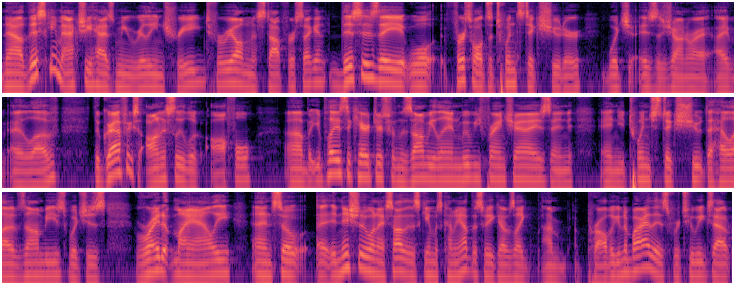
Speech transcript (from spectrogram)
Now, this game actually has me really intrigued for real. I'm going to stop for a second. This is a, well, first of all, it's a twin stick shooter, which is a genre I, I, love. The graphics honestly look awful. Uh, but you play as the characters from the Zombieland movie franchise, and and you twin stick shoot the hell out of zombies, which is right up my alley. And so uh, initially, when I saw that this game was coming out this week, I was like, I'm probably gonna buy this. We're two weeks out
